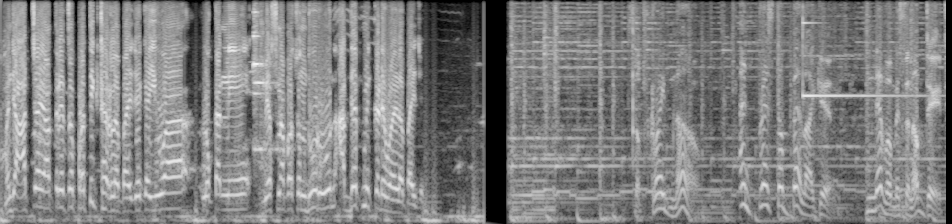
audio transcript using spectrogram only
म्हणजे आजच्या यात्रेचं प्रतीक ठरलं पाहिजे का युवा लोकांनी व्यसनापासून दूर होऊन आध्यात्मिककडे वळलं पाहिजे? Subscribe now and press the bell icon never miss an update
